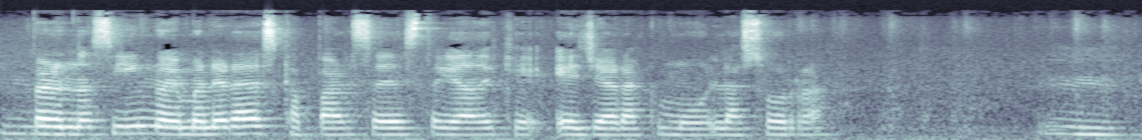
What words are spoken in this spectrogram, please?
Mm. pero aún así no hay manera de escaparse de esta idea de que ella era como la zorra. Mm.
